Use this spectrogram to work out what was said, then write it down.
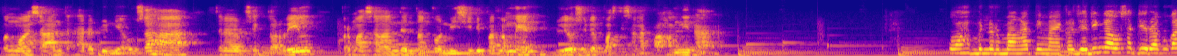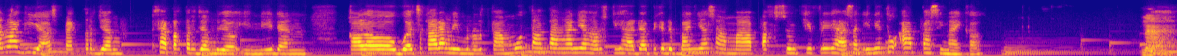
penguasaan terhadap dunia usaha, terhadap sektor real, permasalahan tentang kondisi di parlemen, beliau sudah pasti sangat paham nih, nah. Wah bener banget nih Michael. Jadi nggak usah diragukan lagi ya aspek terjang sepak terjang beliau ini dan kalau buat sekarang nih menurut kamu tantangan yang harus dihadapi ke depannya sama Pak Zulkifli Hasan ini tuh apa sih Michael? Nah,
